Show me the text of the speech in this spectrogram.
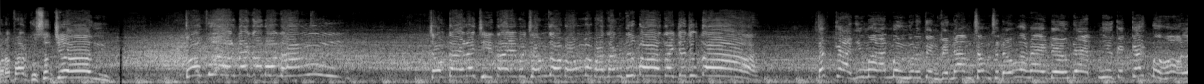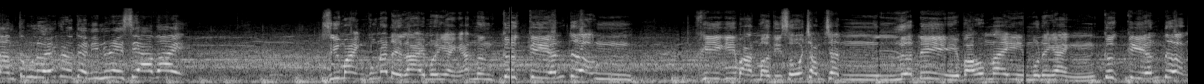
Quả đá phạt của Xuân Trường. Công Phượng đã có bàn thắng. Trong tay đã chỉ tay và chấm ra bóng và bàn thắng thứ ba dành cho chúng ta. Tất cả những màn ăn mừng của đội tuyển Việt Nam trong trận đấu ngày nay đều đẹp như cái cách mà họ làm tung lưới của đội tuyển Indonesia vậy Duy Mạnh cũng đã để lại một hình ảnh ăn mừng cực kỳ ấn tượng khi ghi bàn mở tỷ số trong trận lượt đi và hôm nay một hình ảnh cực kỳ ấn tượng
